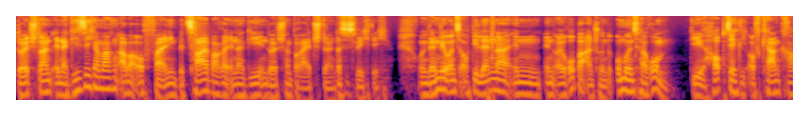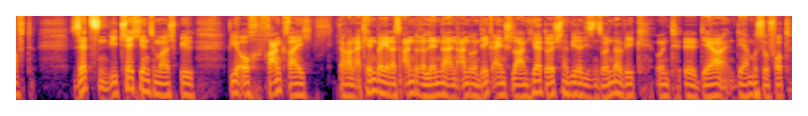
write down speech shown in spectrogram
Deutschland energiesicher machen, aber auch vor allen Dingen bezahlbare Energie in Deutschland bereitstellen. Das ist wichtig. Und wenn wir uns auch die Länder in, in Europa anschauen, um uns herum, die hauptsächlich auf Kernkraft setzen, wie Tschechien zum Beispiel, wie auch Frankreich, Daran erkennen wir ja, dass andere Länder einen anderen Weg einschlagen. Hier hat Deutschland wieder diesen Sonderweg und äh, der, der muss sofort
